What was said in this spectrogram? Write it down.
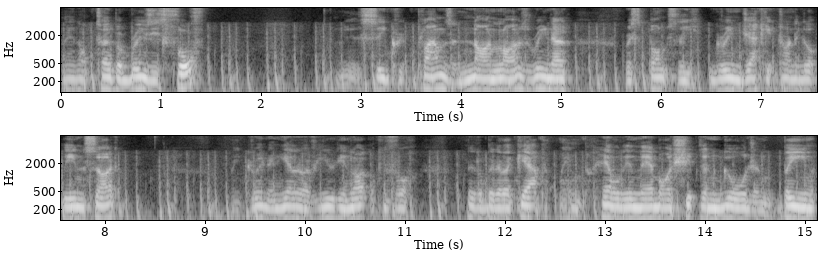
And October Breeze is fourth. Secret Plans and Nine Lives. Reno Response, the green jacket trying to go up the inside. Green and yellow of Unilight looking for a little bit of a gap being held in there by Shipton Gorge and Beam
